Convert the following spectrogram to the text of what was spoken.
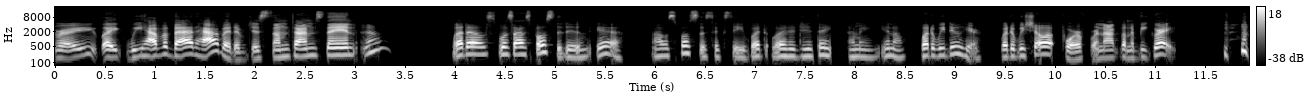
right? Like we have a bad habit of just sometimes saying, oh, what else was I supposed to do? Yeah, I was supposed to succeed. What what did you think? I mean, you know, what do we do here? What do we show up for if we're not going to be great?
